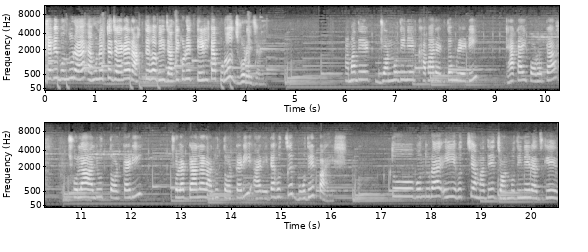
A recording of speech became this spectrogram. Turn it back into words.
এটাকে বন্ধুরা এমন একটা জায়গায় রাখতে হবে যাতে করে তেলটা পুরো ঝরে যায়। আমাদের জন্মদিনের খাবার একদম রেডি ঢাকাই পরোটা, ছোলা আলুর তরকারি, ছোলার ডাল আর আলুর তরকারি, আর এটা হচ্ছে বোঁদের পায়েস। তো বন্ধুরা, এই হচ্ছে আমাদের জন্মদিনের আজকে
